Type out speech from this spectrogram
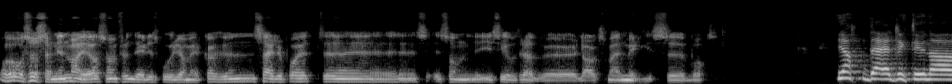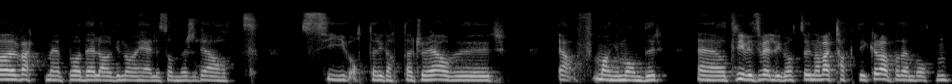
Og, og, søsteren din Maja, som fremdeles bor i Amerika, hun seiler på et, eh, sånn ICO30-lag som er en Melgis-båt? Ja, det er helt riktig. Hun har vært med på det laget nå hele sommer, så de har hatt syv-åtte regattaer, tror jeg, over ja, mange måneder. Eh, og trives veldig godt. Så hun har vært taktiker da, på den båten.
